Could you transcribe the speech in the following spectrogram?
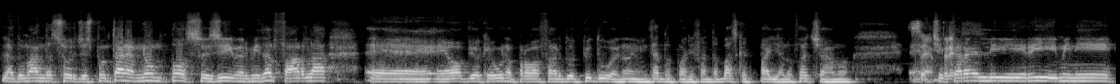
la domanda sorge spontanea, non posso esimermi dal farla, eh, è ovvio che uno prova a fare 2 più 2, noi ogni tanto un po' di fantabasket, paglia lo facciamo. Eh, Ceccarelli, Rimini,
